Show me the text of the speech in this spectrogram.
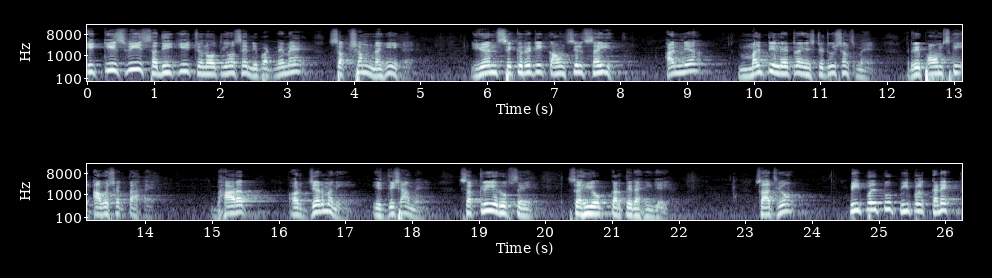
21वीं सदी की चुनौतियों से निपटने में सक्षम नहीं है। यूएन सिक्योरिटी काउंसिल सहित अन्य मल्टीलेटरल इंस्टीट्यूशंस में रिफॉर्म्स की आवश्यकता है। भारत और जर्मनी इस दिशा में सक्रिय रूप से सहयोग करते रहेंगे। साथियों पीपल टू पीपल कनेक्ट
